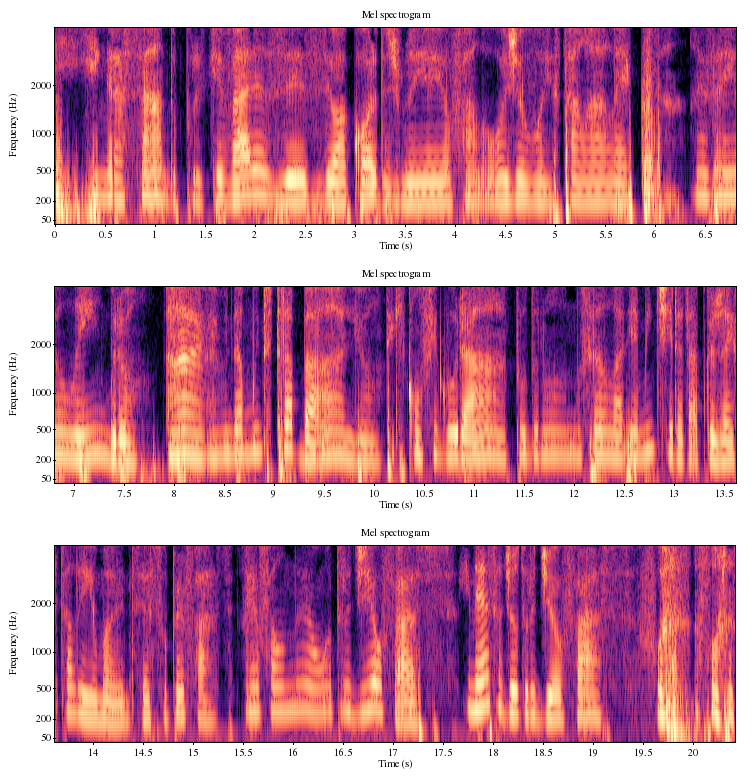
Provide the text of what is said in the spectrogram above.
E é engraçado porque várias vezes eu acordo de manhã e eu falo, hoje eu vou instalar a Alexa. Mas aí eu lembro, ai, vai me dar muito trabalho ter que configurar tudo no, no celular. E é mentira, tá? Porque eu já instalei uma antes, é super fácil. Aí eu falo, não, outro dia eu faço. E nessa de outro dia eu faço, foram.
